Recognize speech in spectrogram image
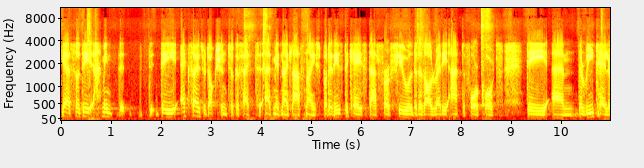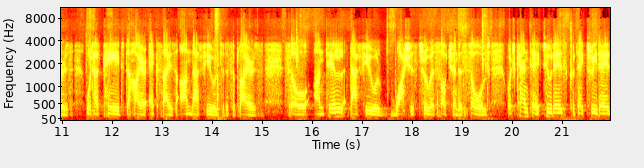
Yeah, so the I mean the, the, excise reduction took effect at midnight last night, but it is the case that for fuel that is already at the forecourts, the um, the retailers would have paid the higher excise on that fuel to the suppliers. So until that fuel washes through as such and is sold, which can take two days, could take three days,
